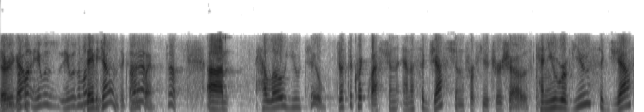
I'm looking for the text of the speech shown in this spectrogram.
There he you go. mon- he was he was a monkey. David Jones, Oh, exactly. yeah. yeah. Um, hello, you too. Just a quick question and a suggestion for future shows. Can you review, suggest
